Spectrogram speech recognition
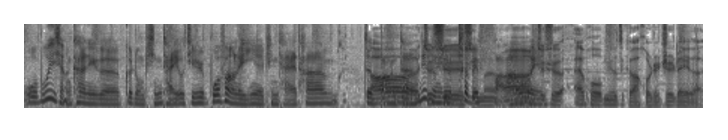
我不会想看那个各种平台，尤其是播放类音乐平台它的榜单，哦那种是特别乏啊味。就是 Apple Music 啊或者之类的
